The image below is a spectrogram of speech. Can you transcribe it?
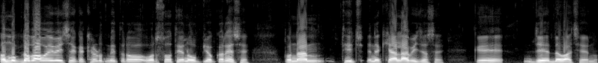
અમુક દવાઓ એવી છે કે ખેડૂત મિત્રો વર્ષોથી એનો ઉપયોગ કરે છે, તો નામથી જ એને ખ્યાલ આવી જશે કે જે દવા છે એનો.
